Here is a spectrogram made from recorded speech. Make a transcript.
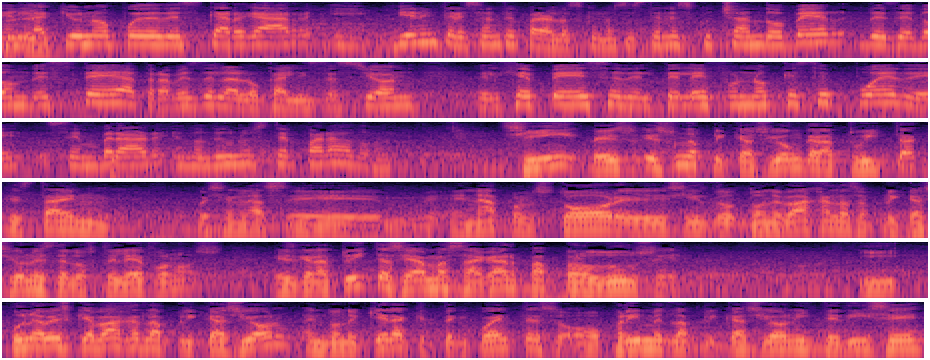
en la que uno puede descargar y bien interesante para los que nos estén escuchando ver desde donde esté a través de la localización del GPS del teléfono que se puede sembrar en donde uno esté parado. Sí, es, es una aplicación gratuita que está en pues en las eh, en Apple Store, es decir, donde bajan las aplicaciones de los teléfonos. Es gratuita, se llama Zagarpa Produce. Y una vez que bajas la aplicación, en donde quiera que te encuentres, oprimes la aplicación y te dice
